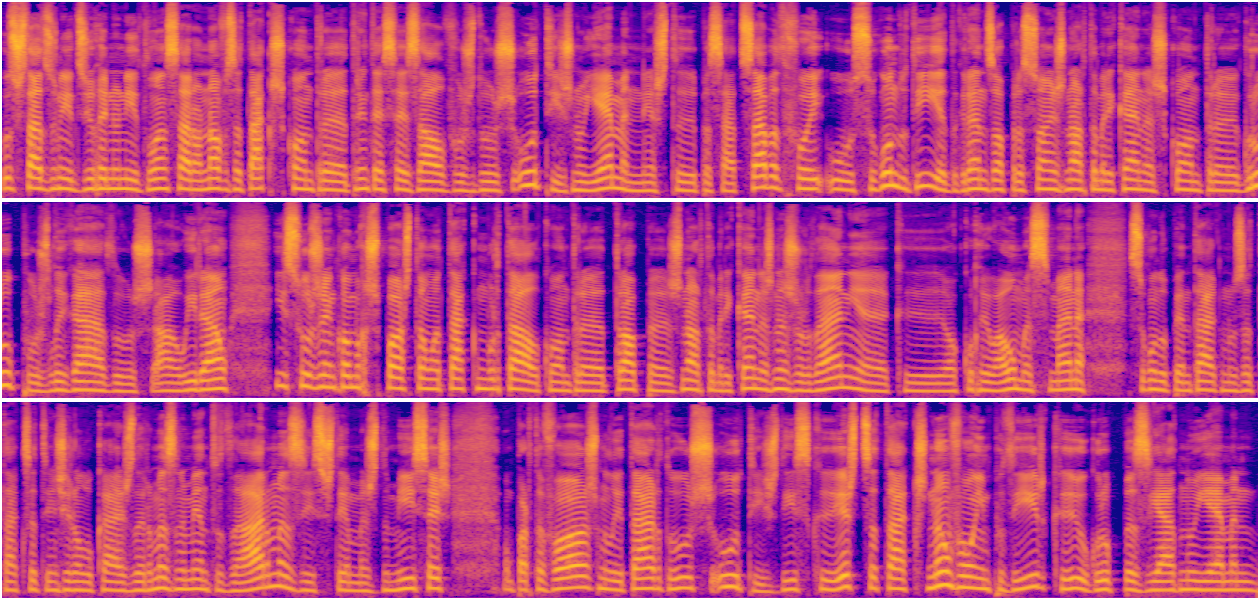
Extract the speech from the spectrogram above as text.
Os Estados Unidos e o Reino Unido lançaram novos ataques contra 36 alvos dos Houthis no Iémen Iémen neste passado sábado foi o segundo dia de grandes operações norte-americanas contra grupos ligados ao Irão e surgem como resposta a um ataque mortal contra tropas norte-americanas na Jordânia, que ocorreu há uma semana. Segundo o Pentágono, os ataques atingiram locais de armazenamento de armas e sistemas de mísseis. Um porta-voz militar dos Houthis disse que estes ataques não vão impedir que o grupo baseado no Iémen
